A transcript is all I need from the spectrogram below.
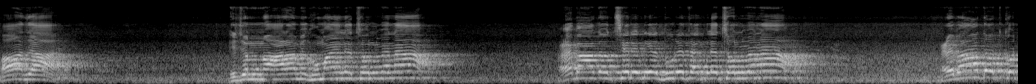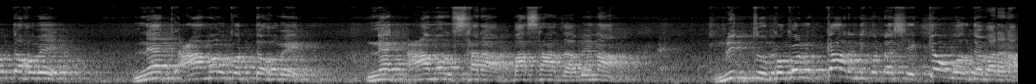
পাওয়া যায়। এজন্য আরামে ঘুমাইলে চলবে না। এবাদত ছেড়ে দিয়ে দূরে থাকলে চলবে না। এবাদত করতে হবে। নেক আমল করতে হবে। নেক আমল ছাড়া বাঁচা যাবে না। মৃত্যু কখন কার নিকট আসে কেউ বলতে পারে না।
